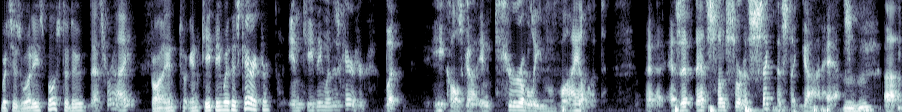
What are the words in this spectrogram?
which is what he's supposed to do, That's right. in, in keeping with his character. in keeping with his character, but he calls God incurably violent, uh, as if that's some sort of sickness that God has. Mm-hmm. Uh,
